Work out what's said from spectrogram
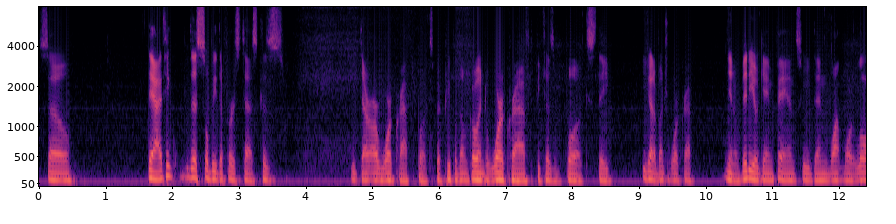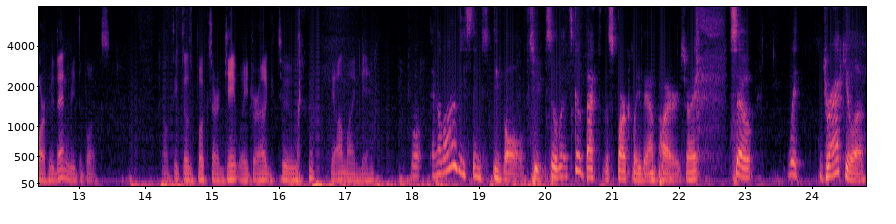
So, yeah, I think this will be the first test because there are Warcraft books, but people don't go into Warcraft because of books. They, you got a bunch of Warcraft, you know, video game fans who then want more lore, who then read the books. I don't think those books are a gateway drug to the online game. Well, and a lot of these things evolve too. So let's go back to the sparkly vampires, right? So with Dracula,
